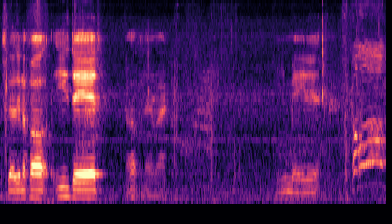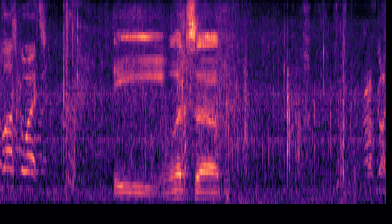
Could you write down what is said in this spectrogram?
This guy's gonna fall. He's dead. Oh, never mind. He made it. Come along, Blazkowicz. E, what's up? I've got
